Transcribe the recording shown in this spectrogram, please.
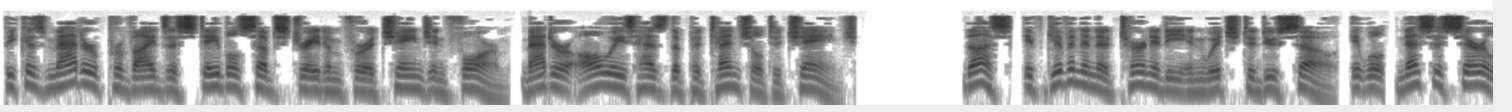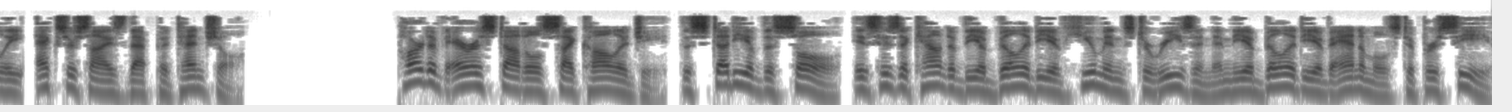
Because matter provides a stable substratum for a change in form, matter always has the potential to change. Thus, if given an eternity in which to do so, it will, necessarily, exercise that potential. Part of Aristotle's psychology, the study of the soul, is his account of the ability of humans to reason and the ability of animals to perceive.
